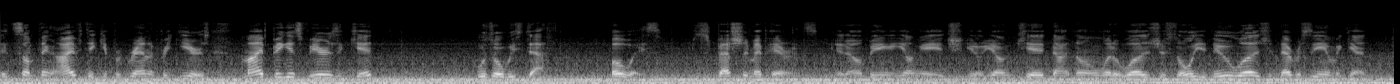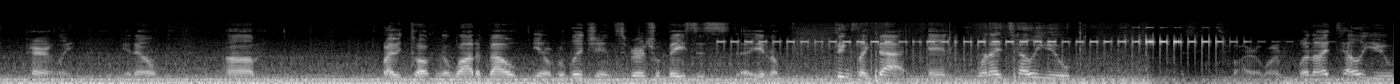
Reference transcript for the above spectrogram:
It's something I've taken for granted for years. My biggest fear as a kid was always death. Always. Especially my parents, you know, being a young age, you know, young kid, not knowing what it was, just all you knew was you'd never see him again, apparently, you know. Um, I've been talking a lot about, you know, religion, spiritual basis, uh, you know, things like that. And when I tell you, fire alarm, when I tell you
